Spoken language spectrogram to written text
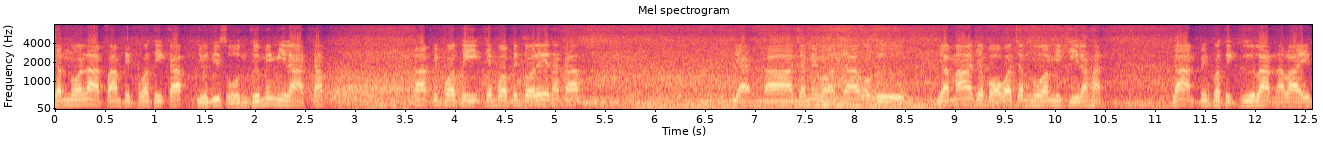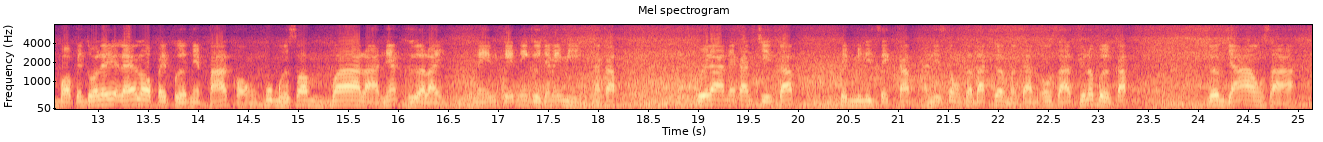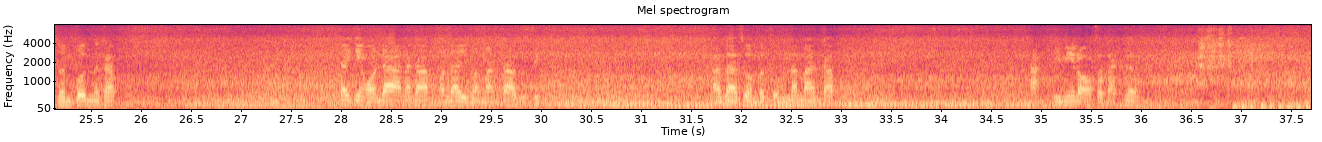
จำนวนรหัสความเป็นปกติครับอยู่ที่ศูนย์คือไม่มีรหัสครับรหัสเป็นปกติจะบอกเป็นตัวเลขนะครับอย่าอ่จะไม่เหมือนได้ก็คือยาม่าจะบอกว่าจำนวนมีกี่รหัสรหัสเป็นปกติคือรหัสอะไร บอกเป็นตัวเลขแล้วเราไปเปิดในพาร์ทของคู่มือซ่อมว่ารหัสเนี้ยคืออะไร ในเคสนี้คือจะไม่มีนะครับ เวลาในการฉีดครับ เป็นมิลลิเซกครับ อันนี้ต้องสตาร์ทเครื่องเหมือนกันองศาจุดระเบิดครับ เริ่มจะ5องศาเริ่มต้นนะครับใกล้เคียงฮอนด้านะครับฮอนด้าอยู่ประมาณ9ถึง10อัตราส่วนผสมน้ำมันครับอะทีนี้ลองสตาร์ทเครื่อง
